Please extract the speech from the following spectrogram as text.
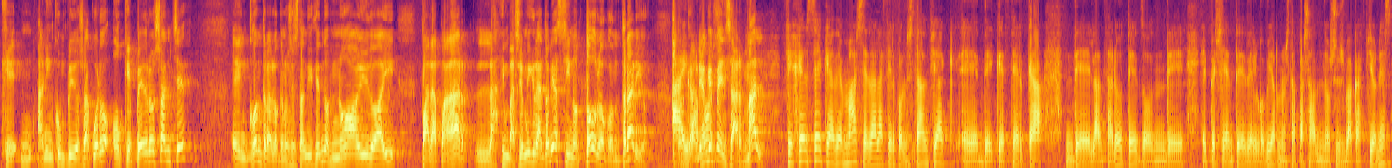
que han incumplido ese acuerdo o que Pedro Sánchez, en contra de lo que nos están diciendo, no ha ido ahí para pagar la invasión migratoria, sino todo lo contrario habría que pensar mal. Fíjense que además se da la circunstancia eh, de que cerca de Lanzarote, donde el presidente del gobierno está pasando sus vacaciones,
